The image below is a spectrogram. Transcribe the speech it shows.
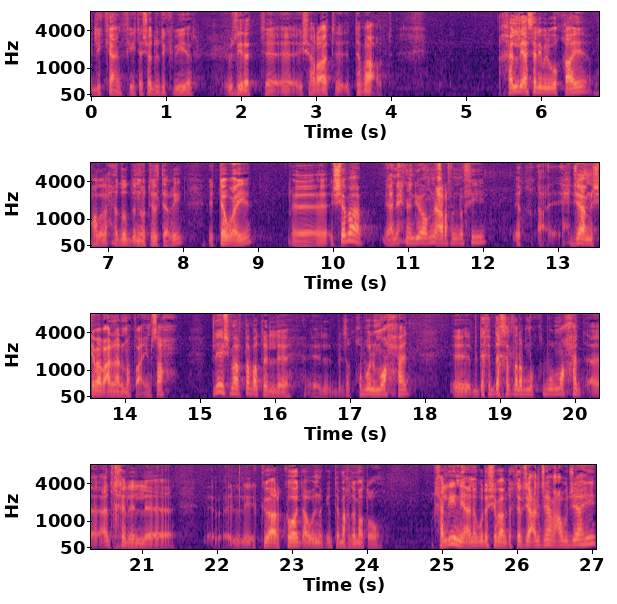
اللي كان فيه تشدد كبير أزيلت آه، إشارات التباعد. خلي أساليب الوقاية وهذا إحنا ضد أنه تلتغي التوعية الشباب يعني إحنا اليوم نعرف إنه في احجام من الشباب على المطاعم صح؟ ليش ما ارتبط القبول الموحد؟ آه، بدك تدخل طلب قبول موحد آه، أدخل ال QR code أو إنك أنت ماخذ مطعوم. خليني أنا أقول للشباب بدك ترجع على الجامعة وجاهي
